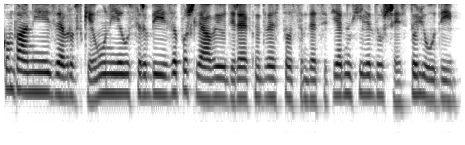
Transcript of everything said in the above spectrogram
kompanije iz Evropske unije u Srbiji zapošljavaju direktno 281.600 ljudi.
